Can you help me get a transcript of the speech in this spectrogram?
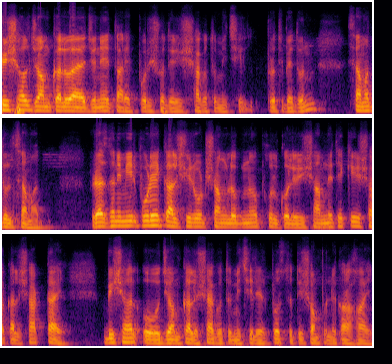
বিশাল জমকালো আয়োজনে তারেক পরিষদের স্বাগত মিছিল, প্রতিবেদন সামাদুল সামাদ। রাজধানী মিরপুরে কালশি রোড সংলগ্ন ফুলকলির সামনে থেকে সকাল সাতটায় বিশাল ও জমকালো স্বাগত মিছিলের প্রস্তুতি সম্পন্ন করা হয়।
